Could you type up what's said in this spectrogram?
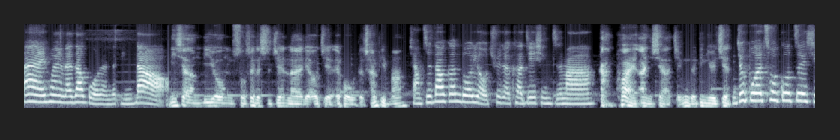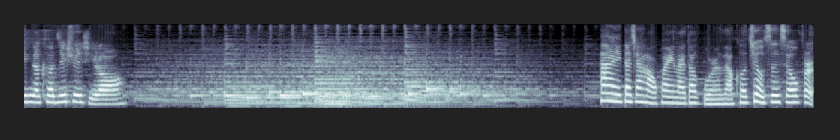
嗨，欢迎来到果仁的频道。你想利用琐碎的时间来了解 Apple 的产品吗？想知道更多有趣的科技新知吗？赶快按下节目的订阅键，你就不会错过最新的科技讯息喽。嗨，大家好，欢迎来到果仁聊科技，我是 Silver。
